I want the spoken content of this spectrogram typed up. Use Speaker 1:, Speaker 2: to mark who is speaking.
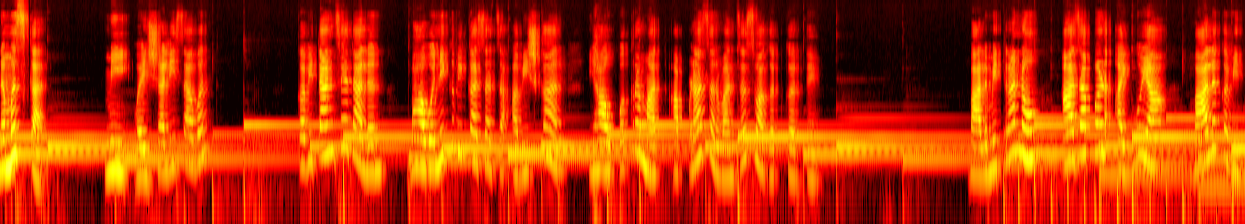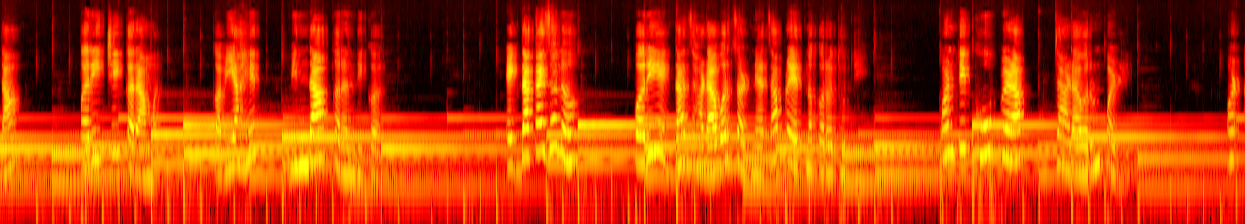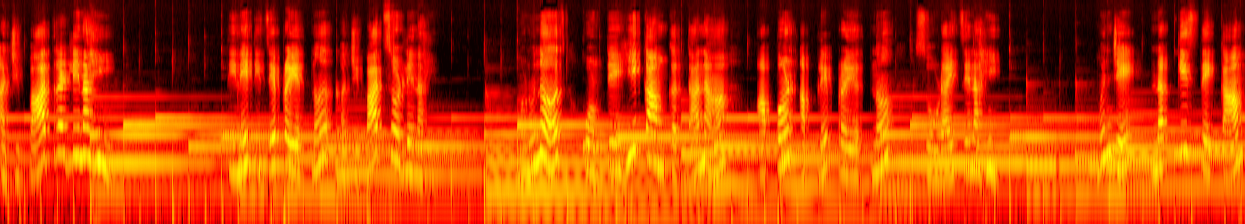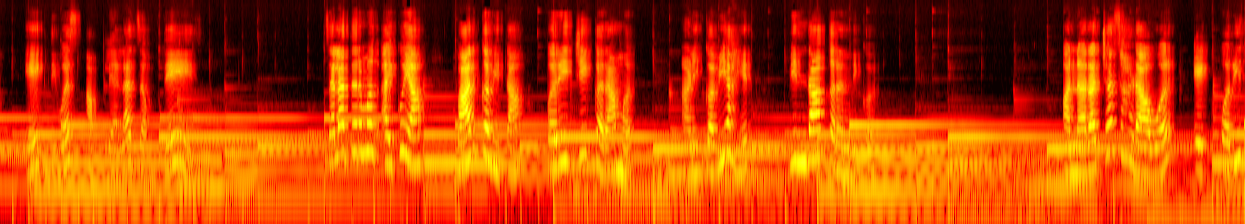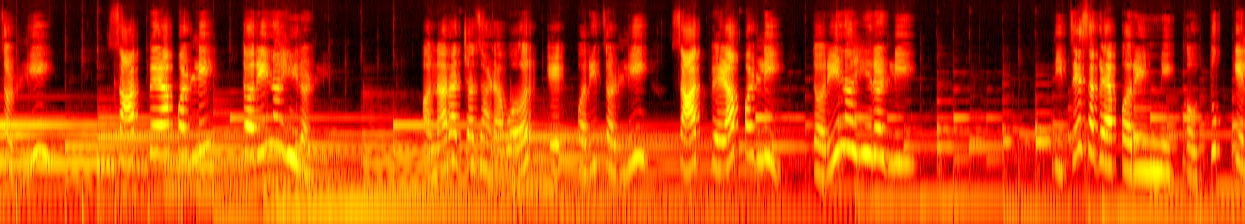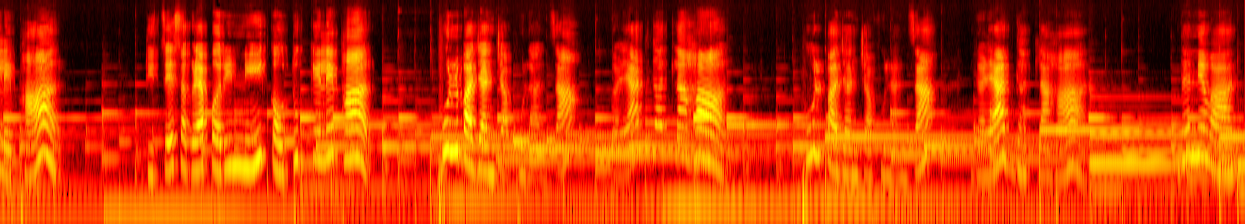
Speaker 1: नमस्कार. मी वैशाली सावंत. कवितांचे दालन भावनिक विकासाचा आविष्कार ह्या उपक्रमात आपणा सर्वांचं स्वागत करते. बालमित्रांनो आज आपण ऐकूया बालकविता परीची करामत. कवी आहेत विंदा करंदीकर. एकदा काय झालं? परी एकदा झाडावर चढण्याचा प्रयत्न करत होती. पण ती खूप वेळा झाडावरून पडली. पण अजिबात रडली नाही. तिने तिचे प्रयत्न अजिबात सोडले नाही. म्हणूनच कोणतेही काम करताना आपण आपले प्रयत्न सोडायचे नाही. म्हणजे नक्कीच ते काम एक दिवस आपल्याला जमते. चला तर मग ऐकूया बाल कविता परीची करामत आणि कवी आहेत विंदा करंदीकर. अनाराच्या झाडावर एक परी चढली. सात वेळा पडली तरी नाही रडली. अनाराच्या झाडावर एक परी चढली सात वेळा पडली तरी नाही रडली. तिचे सगळ्या परींनी कौतुक केले फार. तिचे सगळ्या परींनी कौतुक केले फार. फुलबाजांच्या फुलांचा गळ्यात घातला हार. फुलबाजांच्या फुलांचा घातला हात. धन्यवाद.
